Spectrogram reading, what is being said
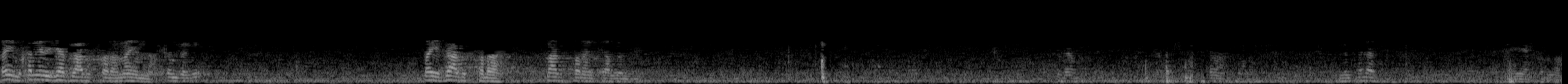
طيب خلينا نجاوب بعد الصلاة ما يمنع. كم بقي؟ طيب بعد الصلاة. بعد الصلاة إن شاء الله. من ثلاثة. حياك الله.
